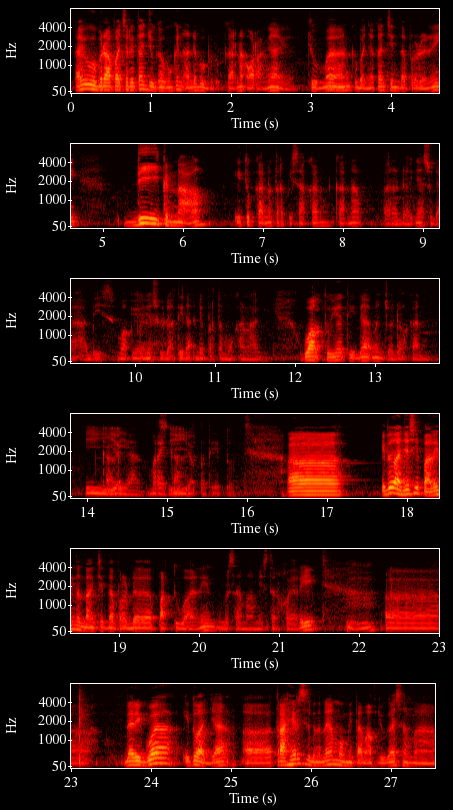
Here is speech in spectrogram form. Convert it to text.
tapi beberapa cerita juga mungkin ada beberapa karena orangnya ya. Cuman kebanyakan cinta periode ini dikenal itu karena terpisahkan karena periodenya sudah habis, waktunya Iya. sudah tidak dipertemukan lagi, waktunya tidak menjodohkan Iya, kalian mereka siap. seperti itu. Eh itu aja sih paling tentang cinta periode part 2 ini bersama Mr. Khoiri. Mm-mm. Eh, dari gua itu aja. Eh, terakhir sih sebenarnya mau minta maaf juga sama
